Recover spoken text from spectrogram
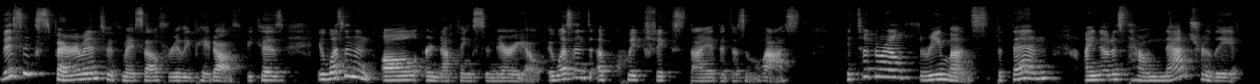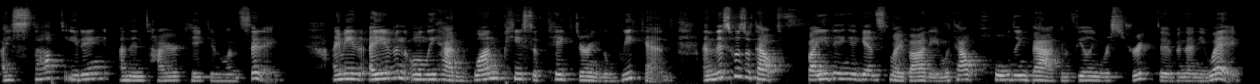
This experiment with myself really paid off because it wasn't an all or nothing scenario. It wasn't a quick fix diet that doesn't last. It took around three months, but then I noticed how naturally I stopped eating an entire cake in one sitting. I mean, I even only had one piece of cake during the weekend, and this was without fighting against my body and without holding back and feeling restrictive in any way.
